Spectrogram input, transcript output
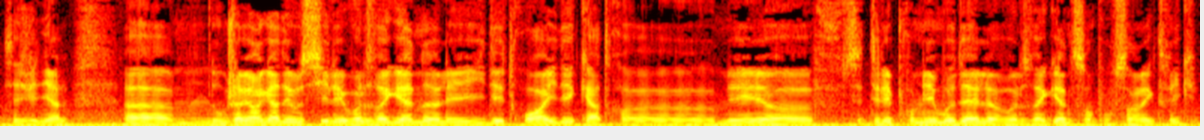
c'est génial. Euh, donc j'avais regardé aussi les Volkswagen, les ID3, ID4, mais c'était les premiers modèles Volkswagen 100% électriques.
